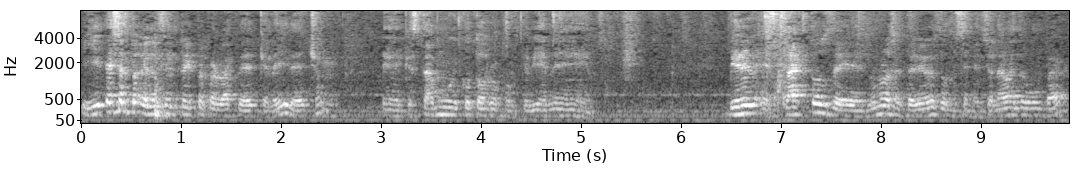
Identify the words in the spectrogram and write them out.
Y es el, es el trade paperback de- que leí, de hecho, eh, que está muy cotorro porque viene vienen extractos de números anteriores donde se mencionaba el Demon Bear,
